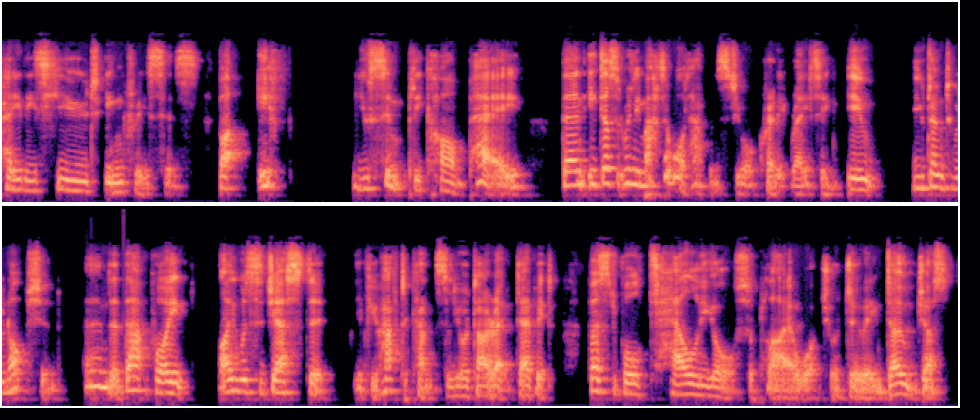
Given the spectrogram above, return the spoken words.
pay these huge increases. But if you simply can't pay, then it doesn't really matter what happens to your credit rating. You you don't have an option. And at that point, I would suggest that if you have to cancel your direct debit, first of all, tell your supplier what you're doing. Don't just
